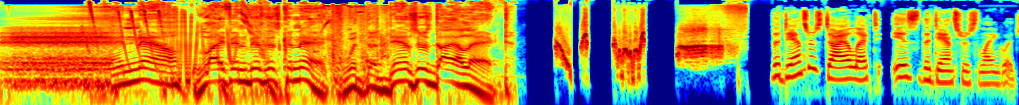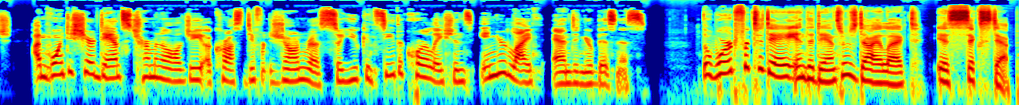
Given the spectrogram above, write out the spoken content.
And now, Life and Business Connect with the Dancer's Dialect. The dancer's dialect is the dancer's language. I'm going to share dance terminology across different genres so you can see the correlations in your life and in your business. The word for today in the dancer's dialect is six step.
